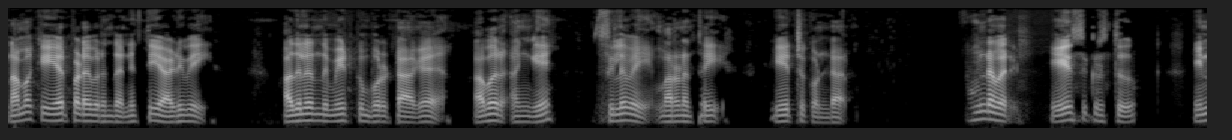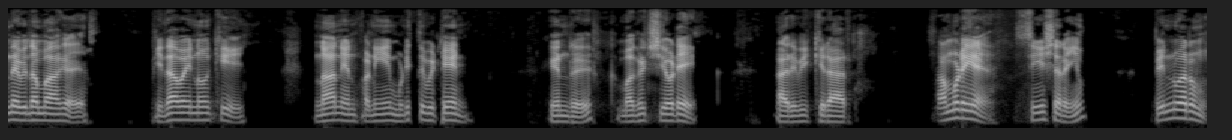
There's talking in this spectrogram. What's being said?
நமக்கு ஏற்படவிருந்த நித்திய அழிவை அதிலிருந்து மீட்கும் பொருட்டாக அவர் அங்கே சிலுவை மரணத்தை ஏற்றுக்கொண்டார். ஆண்டவர் இயேசு கிறிஸ்து இந்த விதமாக பிதாவை நோக்கி நான் என் பணியை முடித்து விட்டேன் என்று மகிழ்ச்சியோடே அறிவிக்கிறார். நம்முடைய சீஷரையும் பின்வரும்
